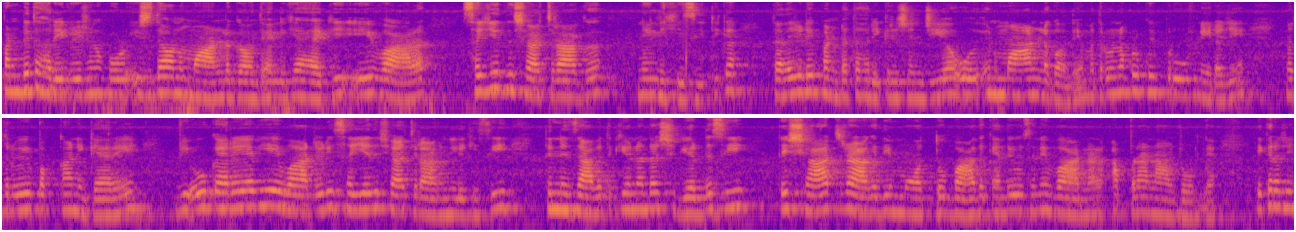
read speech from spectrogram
ਪੰਡਿਤ ਹਰੀ ਕ੍ਰਿਸ਼ਨ ਕੋਲ ਇਸ ਦਾ ਅਨੁਮਾਨ ਲਗਾਉਂਦਿਆਂ ਲਿਖਿਆ ਹੈ ਕਿ ਇਹ ਵਾਰ ਸੈਯਦ ਸ਼ਾਹ ਚਿਰਾਗ ਨੇ ਲਿਖੀ ਸੀ, ਠੀਕ ਹੈ ਕਹਿੰਦੇ ਜਿਹੜੇ ਪੰਡਿਤ ਹਰੀ ਕ੍ਰਿਸ਼ਨ ਜੀ ਆ, ਉਹ ਅਨੁਮਾਨ ਲਗਾਉਂਦੇ ਆ, ਮਤਲਬ ਉਹਨਾਂ ਕੋਲ ਕੋਈ ਪ੍ਰੂਫ ਨਹੀਂ ਰਾਜੇ ਮਤਲਬ ਇਹ ਪੱਕਾ ਨਹੀਂ ਕਹਿ ਰਹੇ, ਵੀ ਉਹ ਕਹਿ ਰਹੇ ਆ ਵੀ ਇਹ ਵਾਰ ਜਿਹੜੀ ਸੈਯਦ ਸ਼ਾਹ ਚਿਰਾਗ ਨੇ ਲਿਖੀ ਸੀ ਤੇ ਨਿਜ਼ਾਬਤ ਕੀ ਉਹਨਾਂ ਦਾ ਸ਼ਾਗਿਰਦ ਸੀ ਤੇ ਸ਼ਾਹ ਚਿਰਾਗ ਦੀ ਮੌਤ ਤੋਂ ਬਾਅਦ ਕਹਿੰਦੇ ਉਸਨੇ ਵਾਰ ਨਾਲ ਆਪਣਾ ਨਾਮ ਜੋੜ ਲਿਆ। ਠੀਕ ਹੈ ਰਾਜੇ?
